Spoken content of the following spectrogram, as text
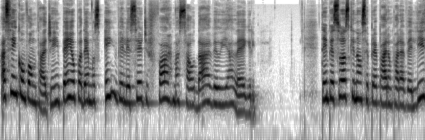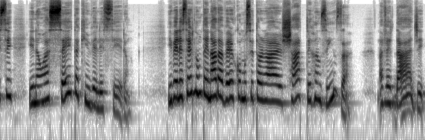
Assim, com vontade e empenho, podemos envelhecer de forma saudável e alegre. Tem pessoas que não se preparam para a velhice e não aceitam que envelheceram. Envelhecer não tem nada a ver com se tornar chato e ranzinza. Na verdade,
